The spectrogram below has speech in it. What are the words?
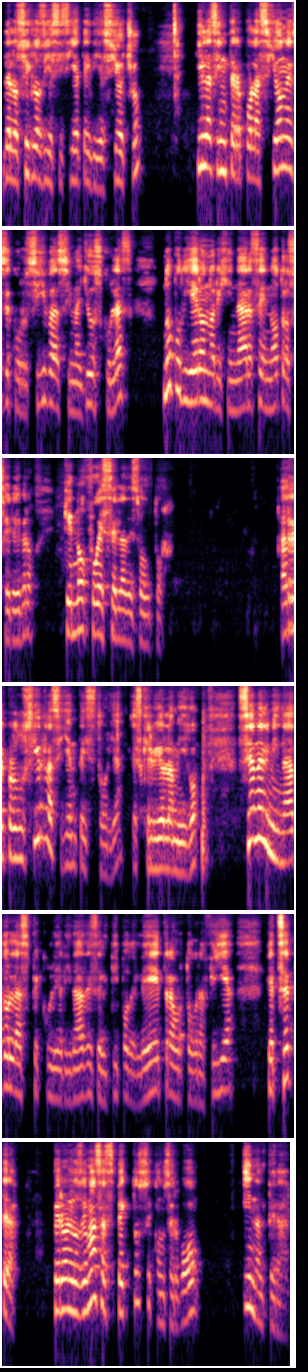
de los siglos XVII y XVIII, y las interpolaciones de cursivas y mayúsculas no pudieron originarse en otro cerebro que no fuese la de su autor. Al reproducir la siguiente historia, escribió el amigo, se han eliminado las peculiaridades del tipo de letra, ortografía, etc., pero en los demás aspectos se conservó inalterada.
